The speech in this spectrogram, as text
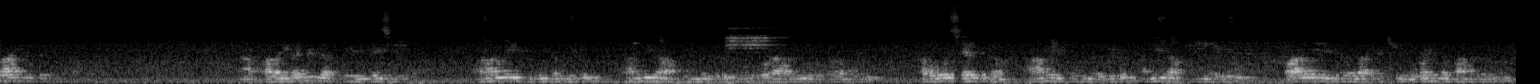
வாக்கு திருத்தம் நான் பல இடங்களில் போய் பேசியிருக்கேன் ஆமை புகுந்த அமீனா புகுந்த வீடும் உட்படாது ஒரு பழமொழி அதோடு சேர்த்துக்கலாம் ஆமை புகுந்த அமீனா புகுந்த பாரதிய ஜனதா கட்சி நுழைந்த மாணவர்களும்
